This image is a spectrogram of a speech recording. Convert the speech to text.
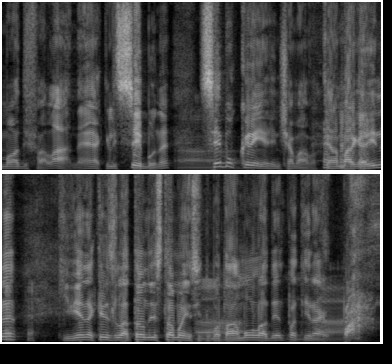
modo de falar, né? Aquele sebo, né? Ah. Sebo creme a gente chamava. Que era margarina que vinha naqueles latão desse tamanho, assim. Tu botava a mão lá dentro para tirar. e pá!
